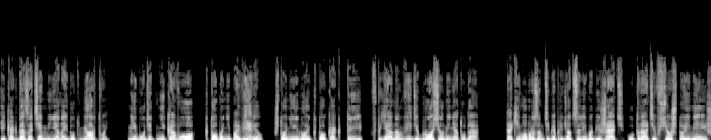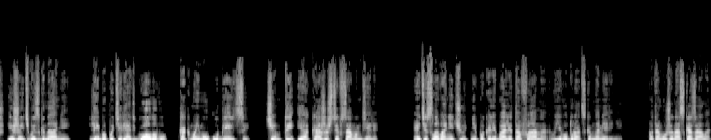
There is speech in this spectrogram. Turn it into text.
и когда затем меня найдут мертвой, не будет никого, кто бы не поверил, что не иной кто, как ты, в пьяном виде бросил меня туда. Таким образом, тебе придется либо бежать, утратив все, что имеешь, и жить в изгнании, либо потерять голову, как моему убийце, чем ты и окажешься в самом деле. Эти слова ничуть не поколебали Тафана в его дурацком намерении, потому жена сказала:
